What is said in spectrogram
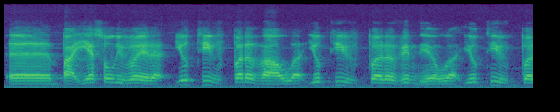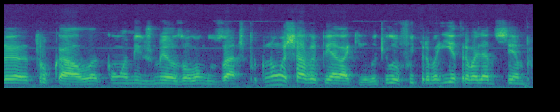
Uh, pá, e essa oliveira eu tive para dá-la, eu tive para vendê-la, eu tive para trocá-la com amigos meus ao longo dos anos, porque não achava piada aquilo. Aquilo eu fui traba ia trabalhando sempre,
